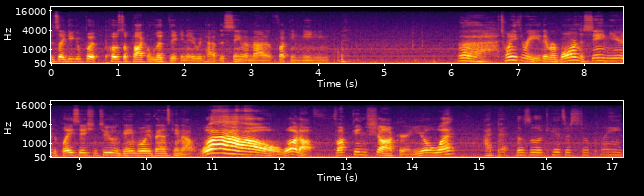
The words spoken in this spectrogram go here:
it's like you could put post-apocalyptic and it would have the same amount of fucking meaning. 23. They were born the same year the PlayStation 2 and Game Boy Advance came out. Wow! What a fucking shocker. And you know what? I bet those little kids are still playing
